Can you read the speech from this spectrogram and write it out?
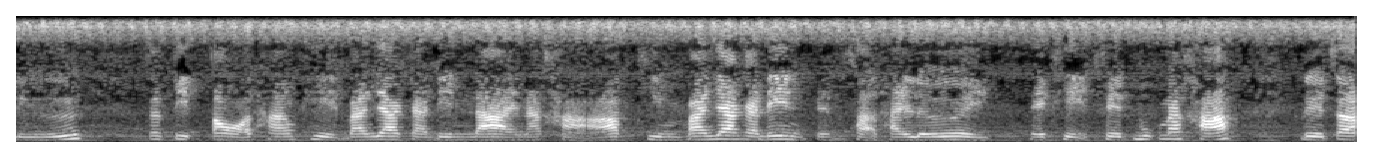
หรือ จะติดต่อทางเพจบ้านยากาเดนได้นะคะ พิมพ์บ้านยากาเดนเป็นภาษาไทยเลย ในเพจ Facebook นะคะ หรือจะ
